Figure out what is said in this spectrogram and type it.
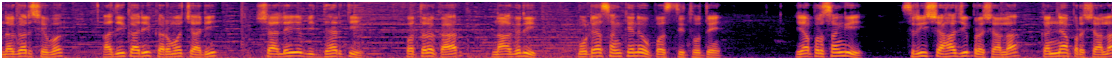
नगरसेवक अधिकारी कर्मचारी शालेय विद्यार्थी पत्रकार नागरिक मोठ्या संख्येने उपस्थित होते. या प्रसंगी श्री शहाजी प्रशाला कन्या प्रशाला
